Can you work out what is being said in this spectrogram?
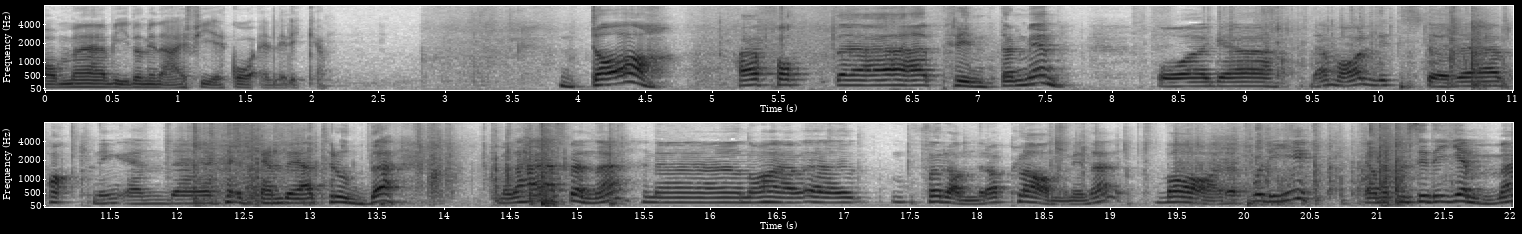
om eh, videoen min er 4K eller ikke? Da har jeg fått eh, printeren min. Og eh, den var litt større pakning enn det, enn det jeg trodde. Men det her er spennende. Nå har jeg eh, forandra planene mine bare fordi jeg måtte sitte hjemme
